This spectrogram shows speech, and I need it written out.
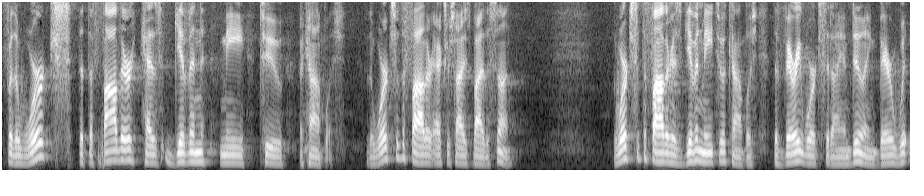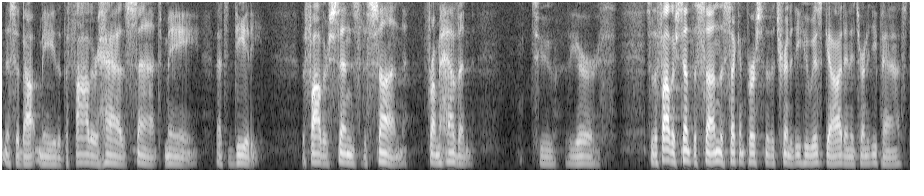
For the works that the Father has given me to accomplish. The works of the Father exercised by the Son. The works that the Father has given me to accomplish, the very works that I am doing, bear witness about me that the Father has sent me. That's deity. The Father sends the Son from heaven to the earth. So the Father sent the Son, the second person of the Trinity, who is God in eternity past.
